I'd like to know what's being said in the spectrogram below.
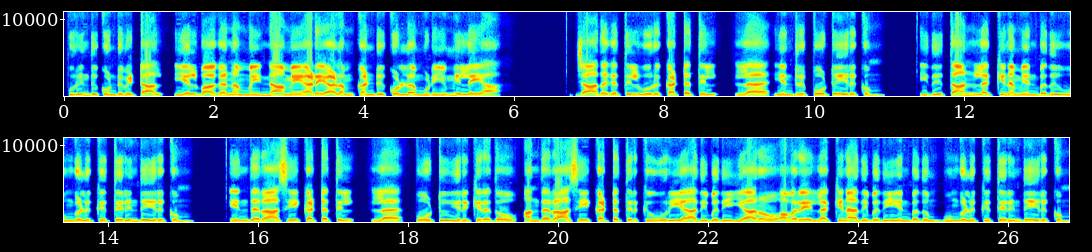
புரிந்து கொண்டுவிட்டால் இயல்பாக நம்மை நாமே அடையாளம் கண்டு கொள்ள முடியும் இல்லையா? ஜாதகத்தில் ஒரு கட்டத்தில் ல என்று போட்டு இருக்கும். இது தான் லக்கினம் என்பது உங்களுக்கு தெரிந்து இருக்கும். எந்த ராசி கட்டத்தில் ல போட்டு இருக்கிறதோ அந்த ராசி கட்டத்திற்கு உரிய அதிபதி யாரோ அவரே லக்கினாதிபதி என்பதும் உங்களுக்கு தெரிந்து இருக்கும்.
